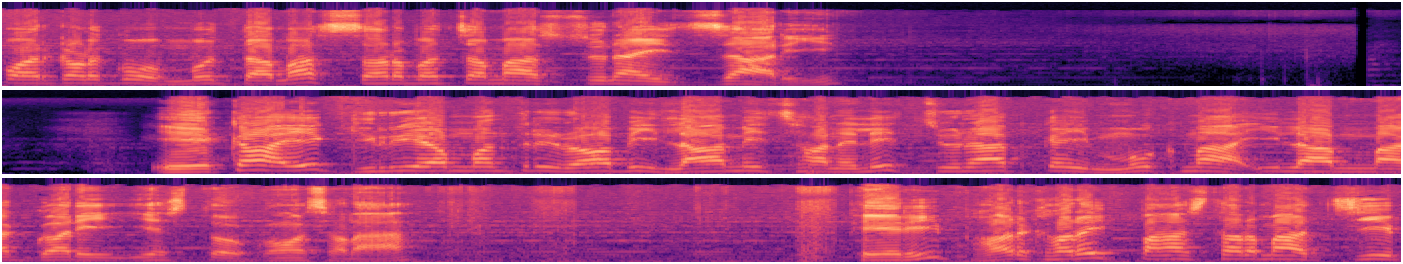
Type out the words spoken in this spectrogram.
प्रकरणको मुद्दामा सर्वोच्चमा सुनाइ जारी। एकाएक गृहमन्त्री रवि लामी छानेले चुनावकै मुखमा इलाममा गरे यस्तो घोषणा। फेरि भर्खरै पाँच थरमा जीव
